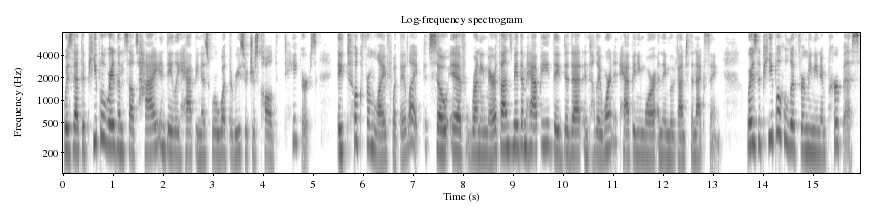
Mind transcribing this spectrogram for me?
was that the people who rated themselves high in daily happiness were what the researchers called takers. They took from life what they liked. So if running marathons made them happy, they did that until they weren't happy anymore and they moved on to the next thing. Whereas the people who lived for meaning and purpose,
